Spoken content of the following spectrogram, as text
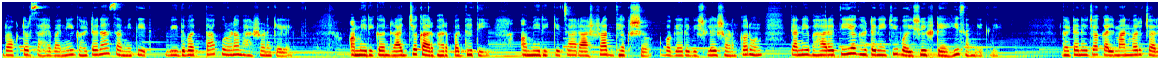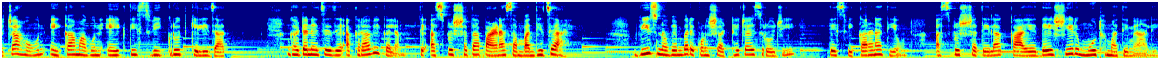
डॉक्टर साहेबांनी घटना समितीत विद्वत्तापूर्ण भाषण केले. अमेरिकन राज्यकारभार पद्धती अमेरिकेचा राष्ट्राध्यक्ष वगैरे विश्लेषण करून त्यांनी भारतीय घटनेची वैशिष्ट्येही सांगितली. घटनेच्या कलमांवर चर्चा होऊन एकामागून एक ती स्वीकृत केली जात. घटनेचे जे अकरावे कलम ते अस्पृश्यता पाळण्यासंबंधीचे आहे. वीस नोव्हेंबर एकोणीसशे अठ्ठेचाळीस रोजी ते स्वीकारण्यात येऊन अस्पृश्यतेला कायदेशीर मूठमती मिळाली.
